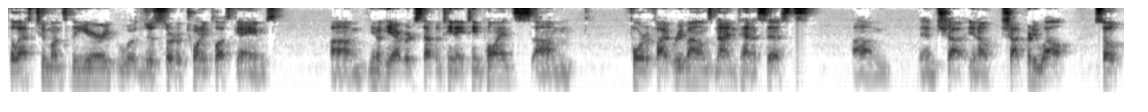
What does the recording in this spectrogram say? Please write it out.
the last two months of the year, just sort of 20 plus games um, you know, he averaged 17, 18 points, um, four to five rebounds, nine, 10 assists, um, and shot, you know, shot pretty well. So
